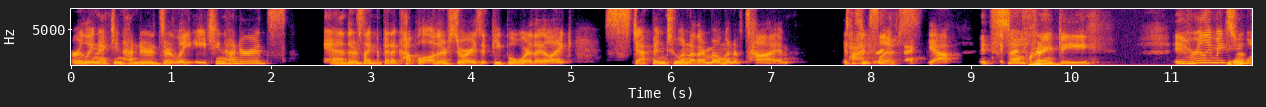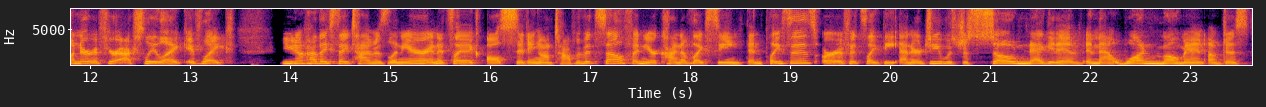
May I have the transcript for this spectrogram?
early 1900s or late 1800s. And there's like Mhm. been a couple other stories of people where they like step into another moment of time. Time slips. Yeah. It's Super so creepy. It really makes Yeah. you wonder if you're actually like, if like, you know how they say time is linear and it's like all sitting on top of itself and you're kind of like seeing thin places, or if it's like the energy was just so negative in that one moment of just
